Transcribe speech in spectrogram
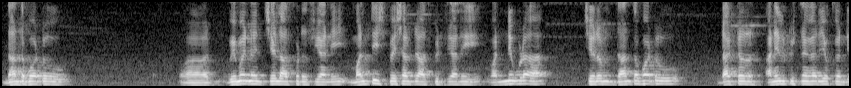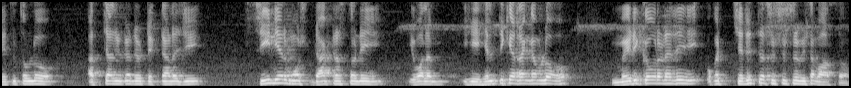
దాంతోపాటు విమెన్ అండ్ చైల్డ్ హాస్పిటల్స్ కానీ మల్టీ స్పెషాలిటీ హాస్పిటల్స్ కానీ ఇవన్నీ కూడా చేయడం. దాంతోపాటు డాక్టర్ అనిల్ కృష్ణ గారి యొక్క నేతృత్వంలో అత్యాధునిక టెక్నాలజీ సీనియర్ మోస్ట్ డాక్టర్స్తోని ఇవాళ ఈ హెల్త్ కేర్ రంగంలో మెడికోర్ అనేది ఒక చరిత్ర సృష్టిస్తున్న విషయం వాస్తవం.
